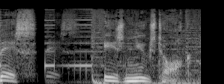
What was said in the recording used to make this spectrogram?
This is News Talk.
